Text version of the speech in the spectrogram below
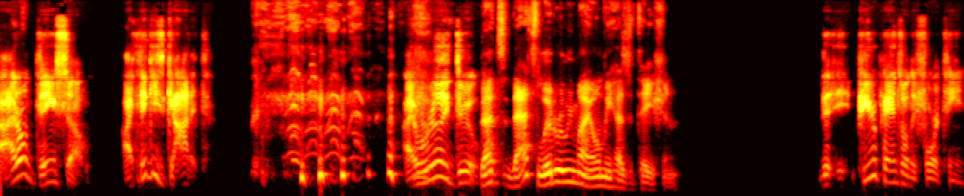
I don't think so. I think he's got it. I really do. That's that's literally my only hesitation. The, Peter Pan's only 14.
